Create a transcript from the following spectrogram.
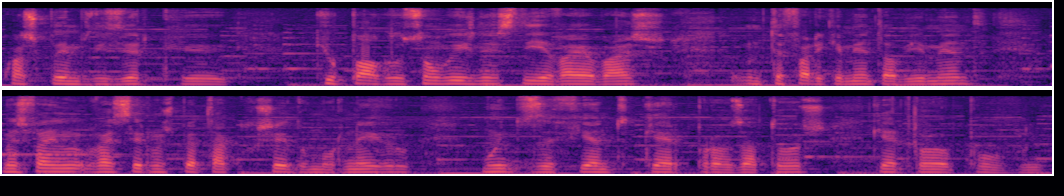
Quase podemos dizer que que o palco do São Luís nesse dia vai abaixo, metaforicamente, obviamente, mas vai, vai ser um espetáculo cheio de humor negro, muito desafiante, quer para os atores, quer para o público.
